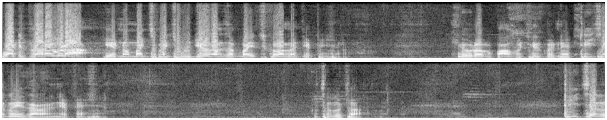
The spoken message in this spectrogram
వాటి ద్వారా కూడా ఎన్నో మంచి మంచి ఉద్యోగాలు సంపాదించుకోవాలని చెప్పేశారు. ఎవరో ఒక పాప వచ్చి నేను టీచర్ అవుతానని చెప్పేసి కూర్చో కూర్చో. టీచర్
